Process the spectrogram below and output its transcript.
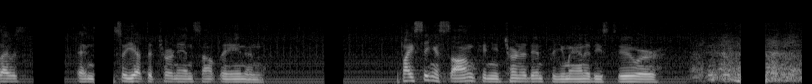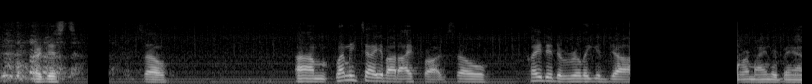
I was, and so you have to turn in something. And if I sing a song, can you turn it in for humanities too, or? or just so. Um, let me tell you about iFrog. So Clay did a really good job. Reminderband.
